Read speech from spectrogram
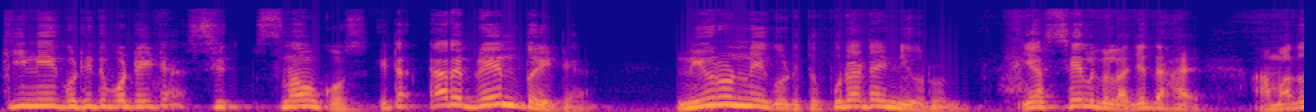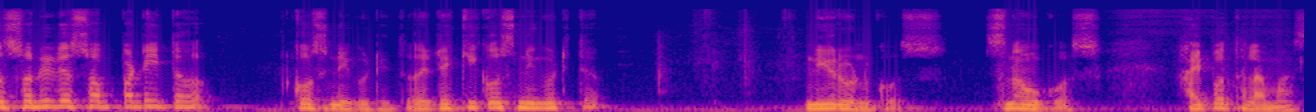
কী নিয়ে গঠিত বটে এটা? সি- স্নায়ুকোষ এটা আরে ব্রেন তো এটা। নিউরন নিয়ে গঠিত, পুরাটাই নিউরন ইয়া সেলগুলা যেটা হয়, আমাদের শরীরের সব পার্টি তো কোষ নিয়ে গঠিত। এটা কী কোষ নিয়ে গঠিত? নিউরন কোষ। স্নায়ুকোষ হাইপোথ্যালামাস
